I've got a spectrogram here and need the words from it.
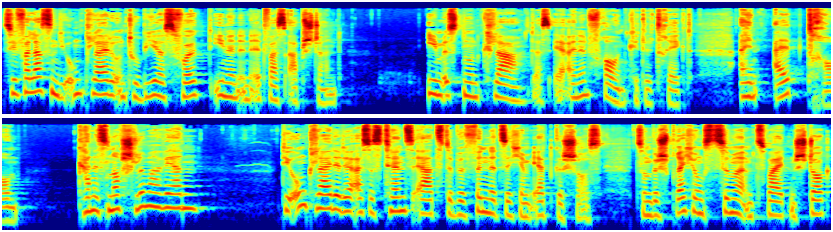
Sie verlassen die Umkleide und Tobias folgt ihnen in etwas Abstand. Ihm ist nun klar, dass er einen Frauenkittel trägt. Ein Albtraum. Kann es noch schlimmer werden? Die Umkleide der Assistenzärzte befindet sich im Erdgeschoss, zum Besprechungszimmer im zweiten Stock,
